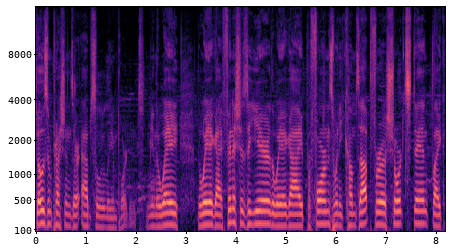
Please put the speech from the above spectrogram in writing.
those impressions are absolutely important. I mean, the way the way a guy finishes a year, the way a guy performs when he comes up for a short stint, like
